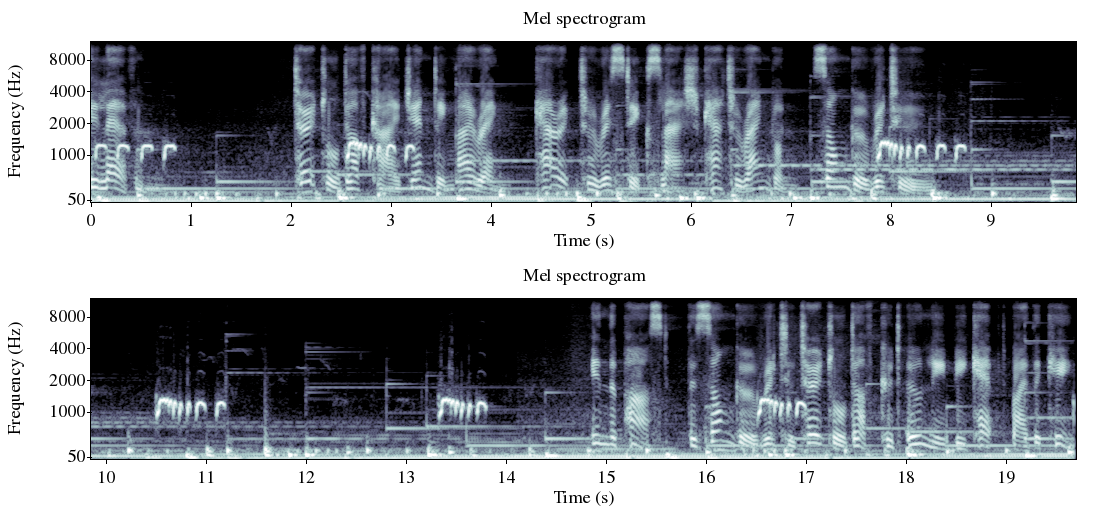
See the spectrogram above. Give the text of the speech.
Eleven. Turtle dove kai jending ireng, characteristic slash katarangon, songo ritu. In the past, the Songo Ritu turtle dove could only be kept by the king.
